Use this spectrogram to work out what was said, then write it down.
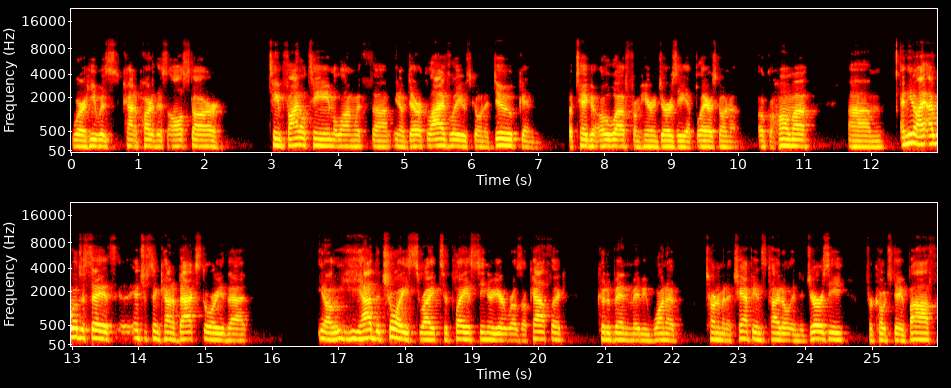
where he was kind of part of this all-star team final team, along with um, you know Dereck Lively, who's going to Duke, and Otega Oweh from here in Jersey at Blair's going to Oklahoma. Um, and you know, I, I, will just say it's interesting kind of backstory that you know he had the choice right to play his senior year at Roselle Catholic. Could have been maybe won a tournament of champions title in New Jersey for Coach Dave Boff.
